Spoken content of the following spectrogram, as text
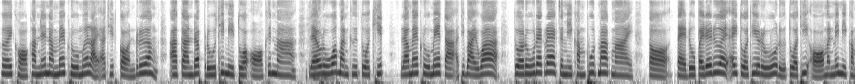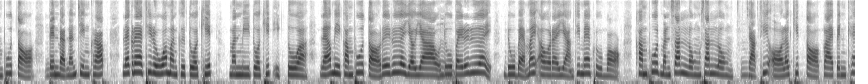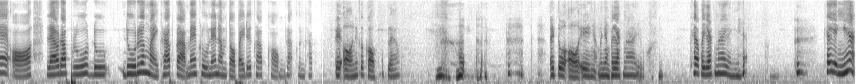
เคยขอคำแนะนำแม่ครูเมื่อหลายอาทิตย์ก่อนเรื่อง อาการรับรู้ที่มีตัวอ๋อขึ้นมา แล้วรู้ว่ามันคือตัวคิด แล้วแม่ครูเมตตาอธิบายว่า ตัวรู้แรก ๆ จะมีคำพูดมากมาย ต่อ แต่ดูไปเรื่อยๆ ไอ้ตัวที่รู้หรือตัวที่อ๋อมันไม่มีคำพูดต่อ เป็นแบบนั้นจริงครับ แรก ๆ ที่รู้ว่ามันคือตัวคิด มันมีตัวคิดอีกตัว แล้วมีคำพูดต่อเรื่อยๆ ยาวอืมๆดูไปเรื่อยๆ ดูแบบไม่เอาอะไรอย่างที่แม่ครูบอกคำพูดมันสั้นลงสั้นลง จากที่อ๋อแล้วคิดต่อกลายเป็นแค่อ๋อแล้วรับรู้ดูดูเรื่องใหม่ครับกราบแม่ครูแนะนำต่อไปด้วยครับขอบพระคุณครับไออ๋อนี่ก็กรอบพุบแล้วไอตัวอ๋อเองอะ มันยังพยักหน้าอยู่ แค่พยักหน้าอย่างเงี้ย แค่อย่างเงี้ย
